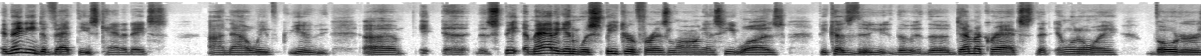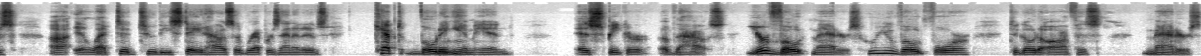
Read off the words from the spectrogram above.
and they need to vet these candidates. Uh, now we've you uh, uh, Spe- Madigan was speaker for as long as he was because the the the Democrats that Illinois voters uh, elected to the state House of Representatives kept voting him in as Speaker of the House. Your vote matters. Who you vote for to go to office matters.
